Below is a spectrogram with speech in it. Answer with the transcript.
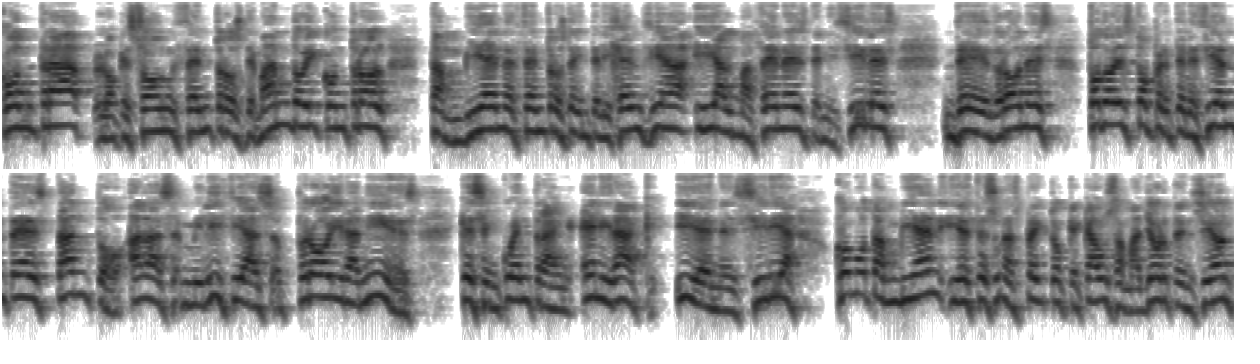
contra lo que son centros de mando y control, también centros de inteligencia y almacenes de misiles, de drones. Todo esto pertenecientes tanto a las milicias pro-iraníes que se encuentran en Irak y en Siria, como también, y este es un aspecto que causa mayor tensión,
